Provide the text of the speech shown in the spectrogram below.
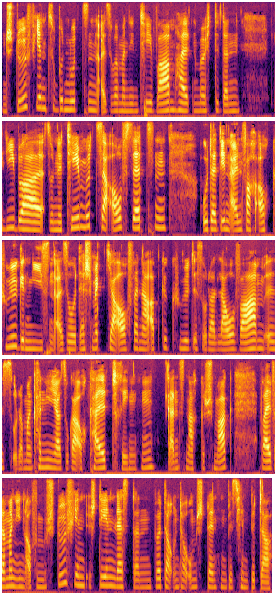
ein Stöfchen zu benutzen. Also wenn man den Tee warm halten möchte, dann lieber so eine Teemütze aufsetzen oder den einfach auch kühl genießen. Also der schmeckt ja auch, wenn er abgekühlt ist oder lauwarm ist oder man kann ihn ja sogar auch kalt trinken, ganz nach Geschmack, weil wenn man ihn auf dem Stöfchen stehen lässt, dann wird er unter Umständen ein bisschen bitter.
